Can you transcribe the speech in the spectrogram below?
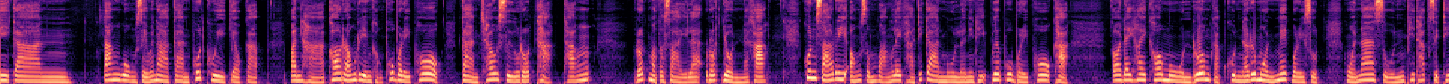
มีการตั้งวงเสวนาการพูดคุยเกี่ยวกับปัญหาข้อร้องเรียนของผู้บริโภค การเช่าซื้อรถค่ะ ทั้งรถมอเตอร์ไซค์และรถยนต์นะคะ คุณสารีอองสมหวังเลขาธิการมูลนิธิเพื่อผู้บริโภคค่ะ ก็ได้ให้ข้อมูลร่วมกับคุณนฤมลเมฆบริสุทธิ์ หัวหน้าศูนย์พิทักษ์สิทธิ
